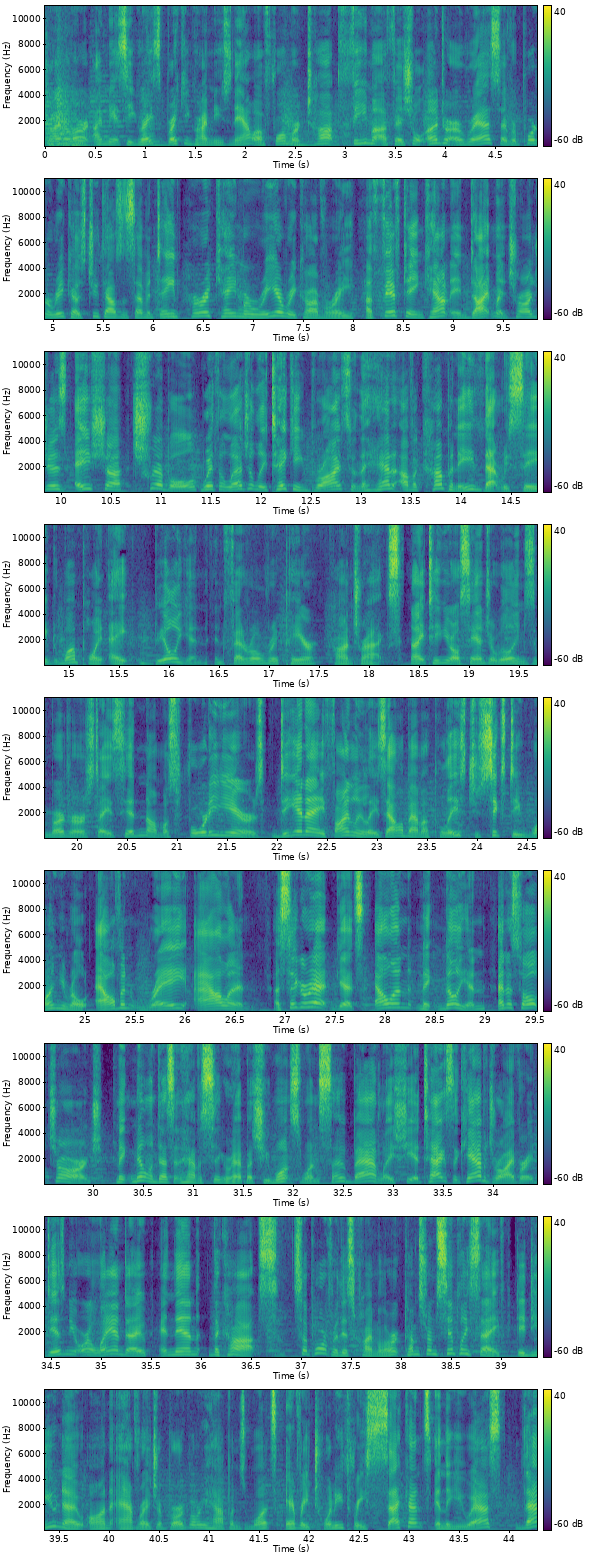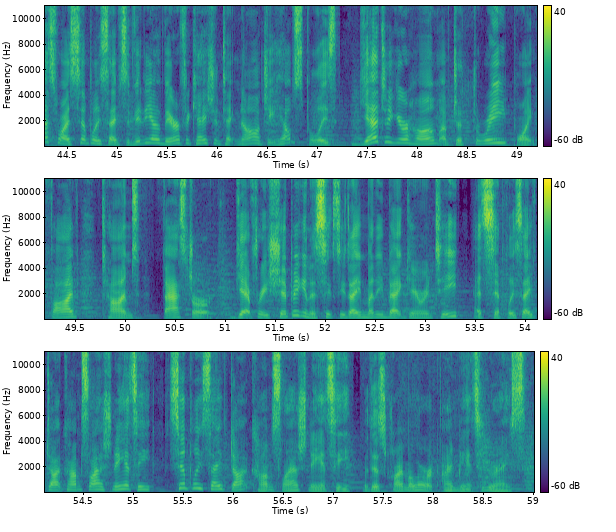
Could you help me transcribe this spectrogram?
Crime Alert, I'm Nancy Grace. Breaking crime news now. A former top FEMA official under arrest over Puerto Rico's 2017 Hurricane Maria recovery. A 15 count indictment charges Ahsha Tribble with allegedly taking bribes from the head of a company that received 1.8 billion in federal repair contracts. 19 year old Sandra Williams, murderer, stays hidden almost 40 years. DNA finally leads Alabama police to 61 year old Alvin Ray Allen. A cigarette gets Ellen McMillian an assault charge. McMillan doesn't have a cigarette, but she wants one so badly she attacks the cab driver at Disney Orlando and then the cops. Support for this crime alert comes from SimpliSafe. Did you know on average a burglary happens once every 23 seconds in the U.S.? That's why SimpliSafe's video verification technology helps police get to your home up to 3.5 times faster. Get free shipping and a 60-day money-back guarantee at simplisafe.com slash Nancy, simplisafe.com slash Nancy. With this crime alert, I'm Nancy Grace.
